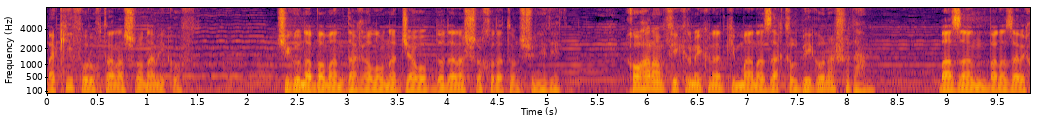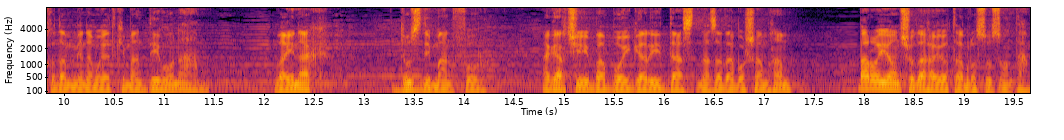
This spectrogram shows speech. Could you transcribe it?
ба кӣ фурӯхтанашро намегуфт? Чӣ гуна ба ман дағалона ҷавоб доданашро худатон шунидед? Хоҳарам фикр мекунад ки ман аз ақл бегона шудам. Баъзан ба назари худам менамояд ки ман девонаам. Ва инак дузди манфур агарчи ба бойгарӣ даст назада бошам ҳам барои он шуда ҳаётамро сӯзондам.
